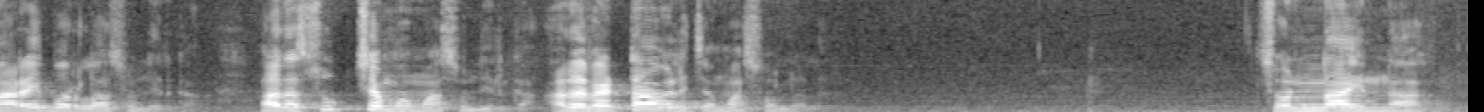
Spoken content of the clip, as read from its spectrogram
மறைபொருளாக சொல்லியிருக்கான். அதை சூட்சமமாக சொல்லியிருக்கான். அதை வெட்டா வெளிச்சமாக சொல்லலை. சொன்னால் என்ன ஆகும்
